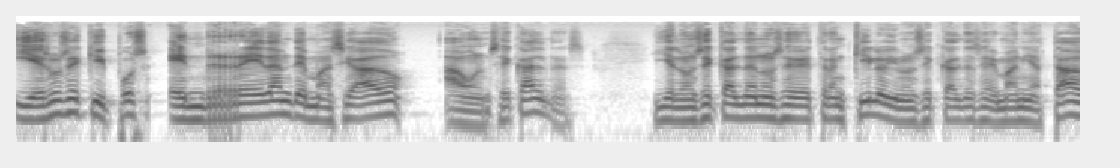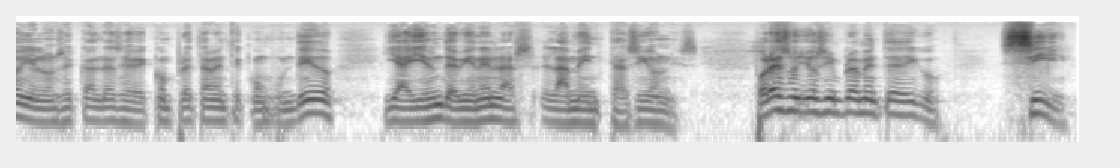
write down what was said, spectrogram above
Y esos equipos enredan demasiado a Once Caldas. Y el Once Caldas no se ve tranquilo, y el Once Caldas se ve maniatado, y el Once Caldas se ve completamente confundido, y ahí es donde vienen las lamentaciones. Por eso yo simplemente digo, sí,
